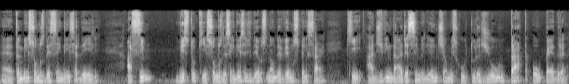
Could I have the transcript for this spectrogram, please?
É, também somos descendência dele. Assim, visto que somos descendência de Deus, não devemos pensar que a divindade é semelhante a uma escultura de ouro, prata ou pedra,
